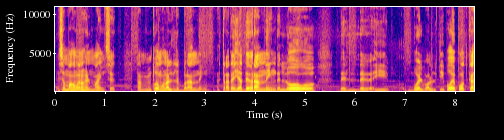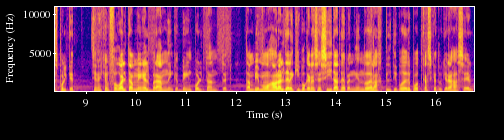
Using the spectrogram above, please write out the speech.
Eso es más o menos el mindset. También podemos hablar del branding, estrategias de branding, del logo, del, del, y vuelvo al tipo de podcast porque tienes que enfocar también el branding, que es bien importante. También vamos a hablar del equipo que necesitas dependiendo del tipo de podcast que tú quieras hacer.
